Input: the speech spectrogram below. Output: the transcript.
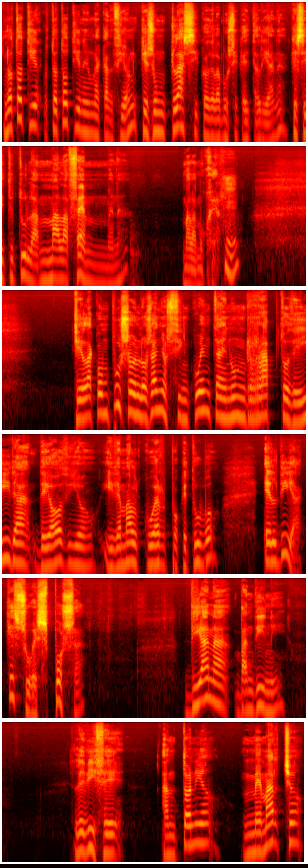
Totò tiene una canción que es un clásico de la música italiana que se titula Mala Femmina, Mala Mujer, mm. que la compuso en los años 50 en un rapto de ira, de odio y de mal cuerpo que tuvo el día que su esposa, Diana Bandini, le dice, Antonio, me marcho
